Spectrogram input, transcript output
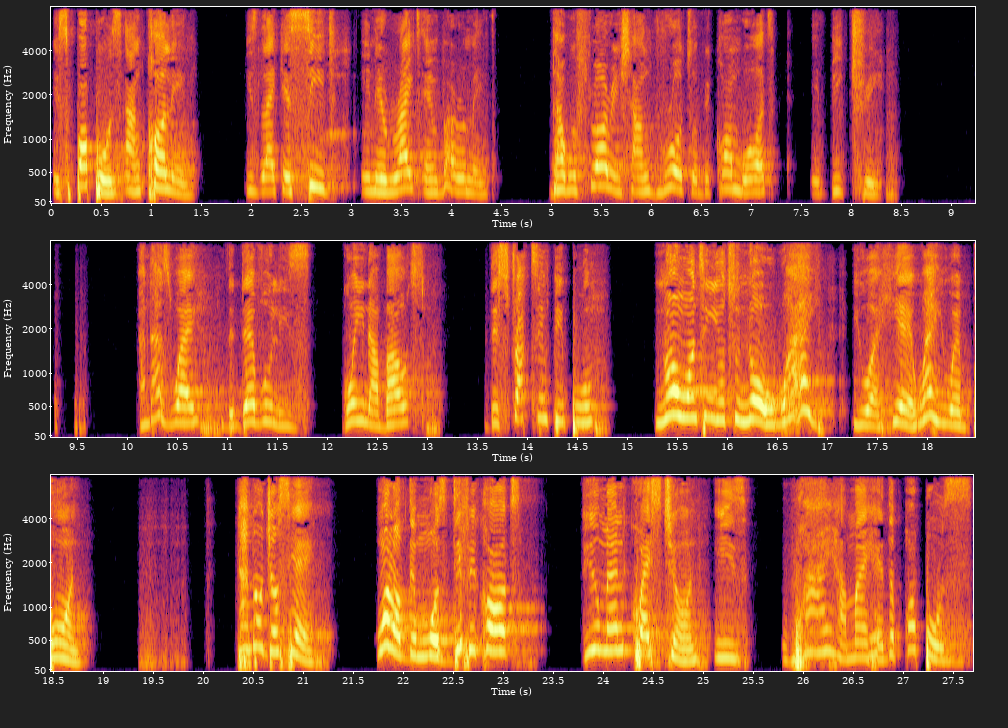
his purpose and calling is like a seed in a right environment that will flourish and grow to become what? A big tree. And that's why the devil is going about distracting people, not wanting you to know why you are here, why you were born. You're not just here. One of the most difficult human question is why am I here? The purpose.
